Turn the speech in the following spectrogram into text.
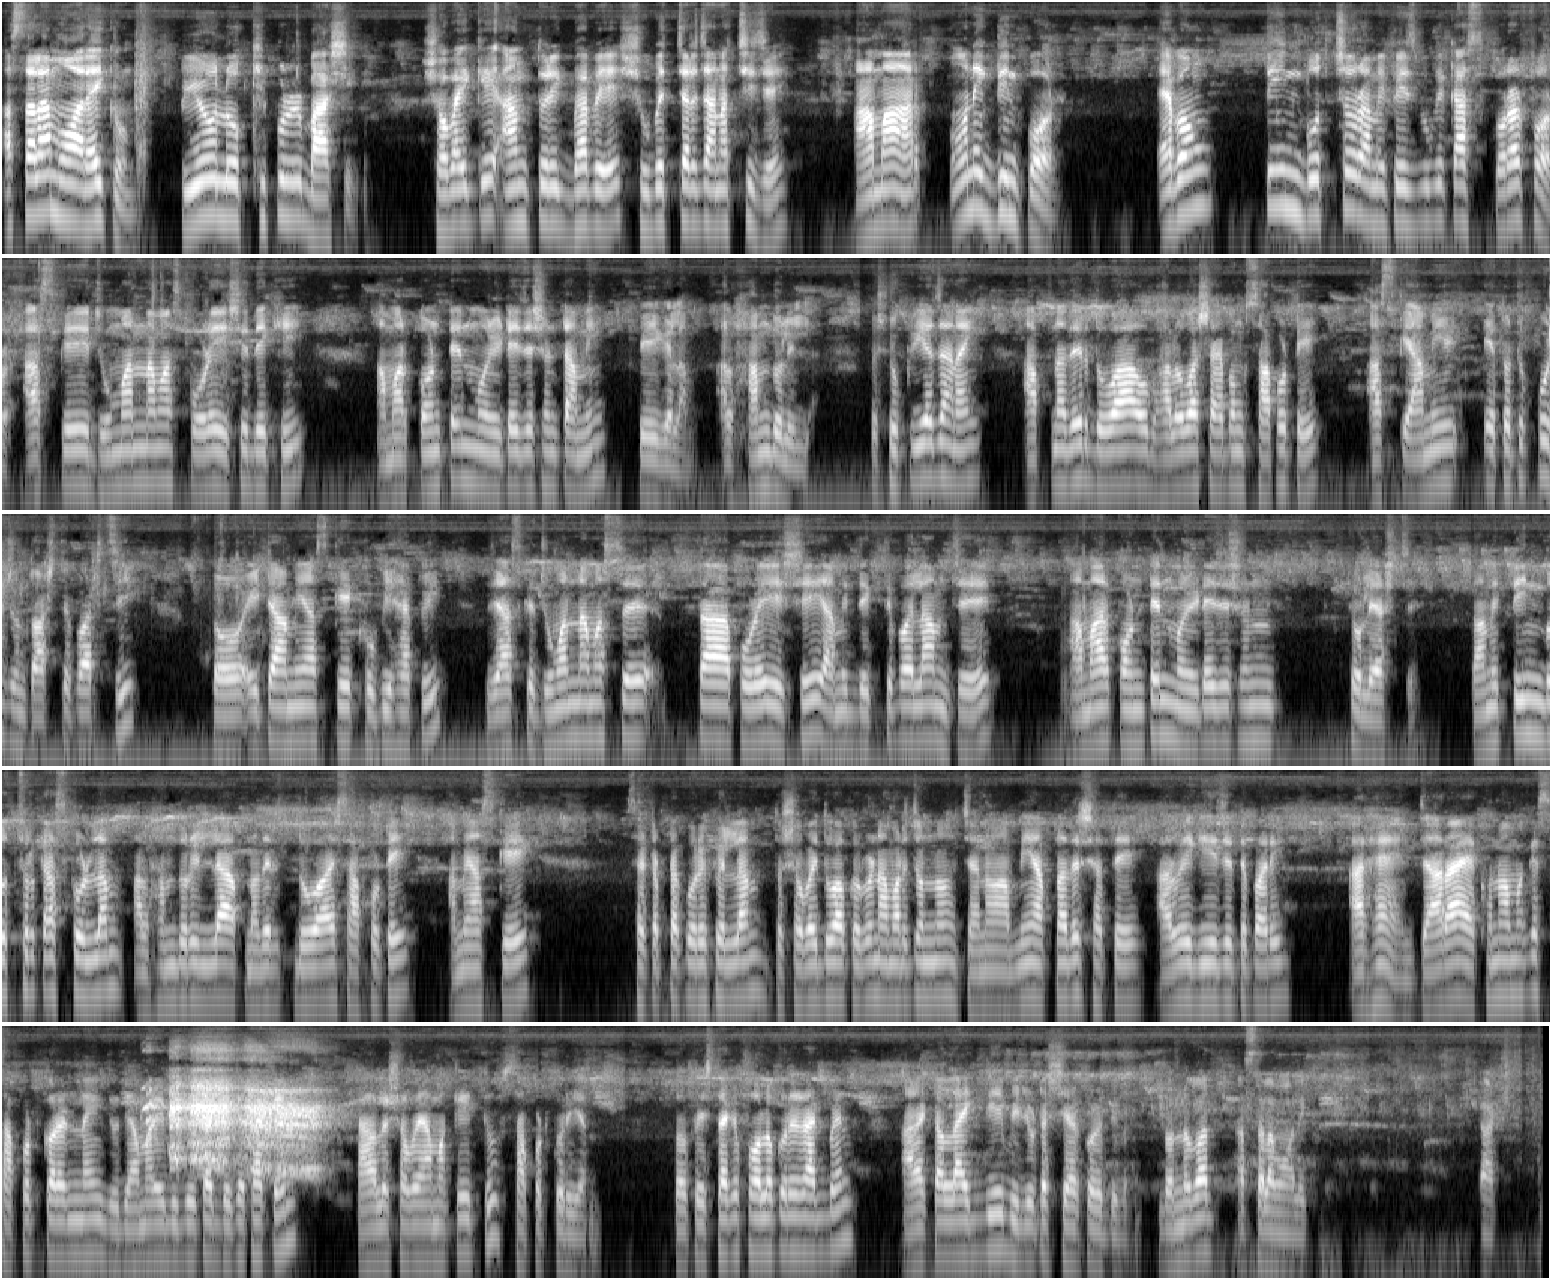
আসসালামু আলাইকুম, প্রিয় লক্ষ্মীপুরবাসী। সবাইকে আন্তরিকভাবে শুভেচ্ছা জানাচ্ছি যে আমার অনেক দিন পর এবং তিন বছর আমি ফেসবুকে কাজ করার পর আজকে জুমার নামাজ পড়ে এসে দেখি আমার কন্টেন্ট মনিটাইজেশনটা আমি পেয়ে গেলাম, আলহামদুলিল্লাহ। তো শুক্রিয়া জানাই আপনাদের দোয়া ও ভালোবাসা এবং সাপোর্টে আজকে আমি এতটুকু পর্যন্ত আসতে পারছি। তো এটা আমি আজকে খুবই হ্যাপি যে আজকে জুমার নামাজটা পড়ে এসে আমি দেখতে পেলাম যে আমার কন্টেন্ট মনিটাইজেশন চলে আসছে। তো আমি তিন বছর কাজ করলাম, আলহামদুলিল্লাহ আপনাদের দোয়ায় সাপোর্টে আমি আজকে সেট আপটা করে ফেললাম। তো সবাই দোয়া করবেন আমার জন্য যেন আমি আপনাদের সাথে আরও এগিয়ে যেতে পারি। আর হ্যাঁ যারা এখনও আমাকে সাপোর্ট করেন নাই, যদি আমার এই ভিডিওটা দেখে থাকেন, তাহলে সবাই আমাকে একটু সাপোর্ট করিয়েন। তো পেজটাকে ফলো করে রাখবেন। আর একটা লাইক দিয়ে ভিডিওটা শেয়ার করে দেবেন। ধন্যবাদ আসসালামু আলাইকুম।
